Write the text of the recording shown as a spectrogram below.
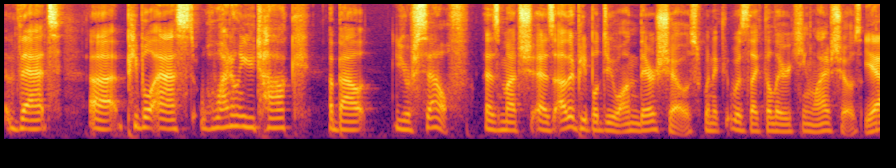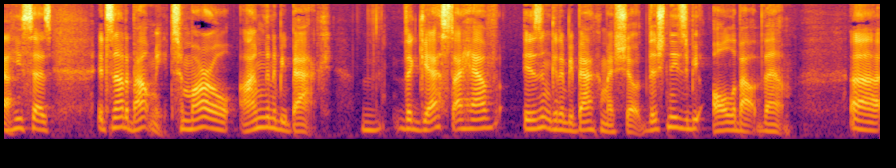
that uh, people asked, well, why don't you talk about yourself as much as other people do on their shows when it was like the Larry King live shows? Yeah. And he says, it's not about me. Tomorrow I'm going to be back. The guest I have isn't going to be back on my show. This needs to be all about them. Uh,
